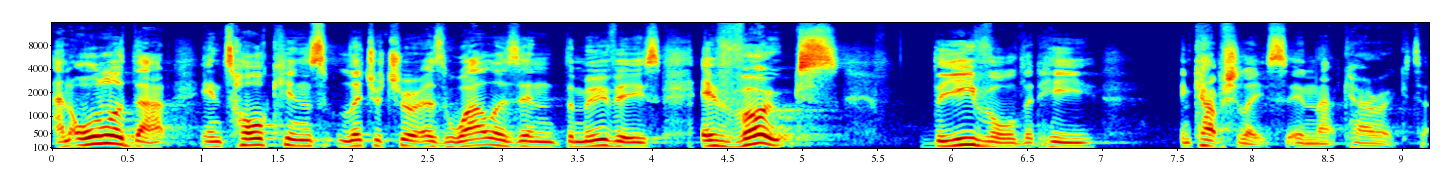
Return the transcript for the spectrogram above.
And all of that in Tolkien's literature as well as in the movies evokes the evil that he encapsulates in that character.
